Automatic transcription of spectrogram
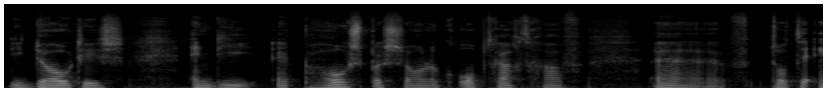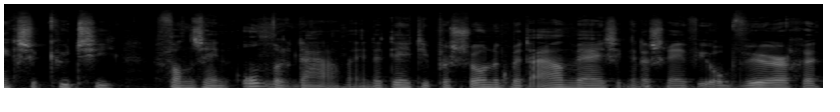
die dood is en die het hoogstpersoonlijk opdracht gaf uh, tot de executie van zijn onderdanen. En dat deed hij persoonlijk met aanwijzingen. Daar schreef hij op wurgen,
